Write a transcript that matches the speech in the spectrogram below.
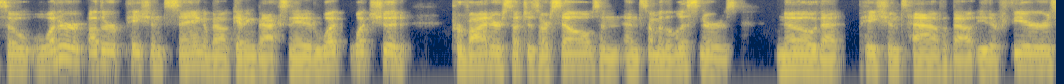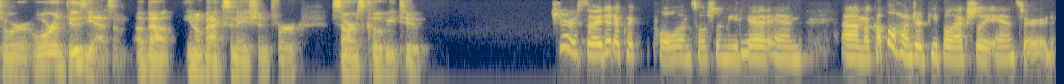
So, what are other patients saying about getting vaccinated? What what should providers such as ourselves and, and some of the listeners know that patients have about either fears or or enthusiasm about you know vaccination for SARS-CoV-2? Sure. So I did a quick poll on social media, and um, a couple hundred people actually answered.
